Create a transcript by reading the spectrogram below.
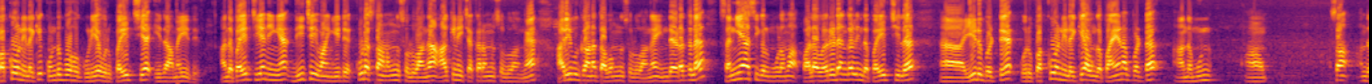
பக்குவ நிலைக்கு கொண்டு போகக்கூடிய ஒரு பயிற்சியாக இது அமையுது. அந்த பயிற்சியை நீங்கள் தீட்சை வாங்கிட்டு கூடஸ்தானம்னு சொல்லுவாங்க ஆக்கினை சக்கரம்னு சொல்லுவாங்க அறிவுக்கான தவம்னு சொல்லுவாங்க. இந்த இடத்துல சன்னியாசிகள் மூலமாக பல வருடங்கள் இந்த பயிற்சியில் ஈடுபட்டு ஒரு பக்குவ நிலைக்கு அவங்க பயணப்பட்ட அந்த முன் அந்த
